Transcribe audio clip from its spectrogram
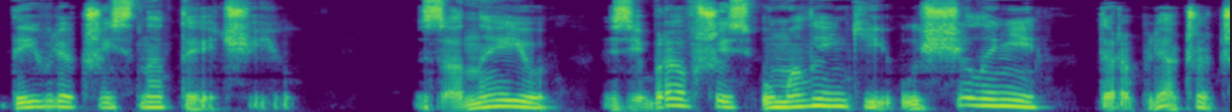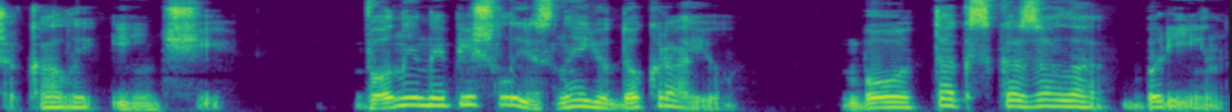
дивлячись на течію. За нею, зібравшись у маленькій ущелині, терпляче чекали інші. Вони не пішли з нею до краю, бо так сказала Брін.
